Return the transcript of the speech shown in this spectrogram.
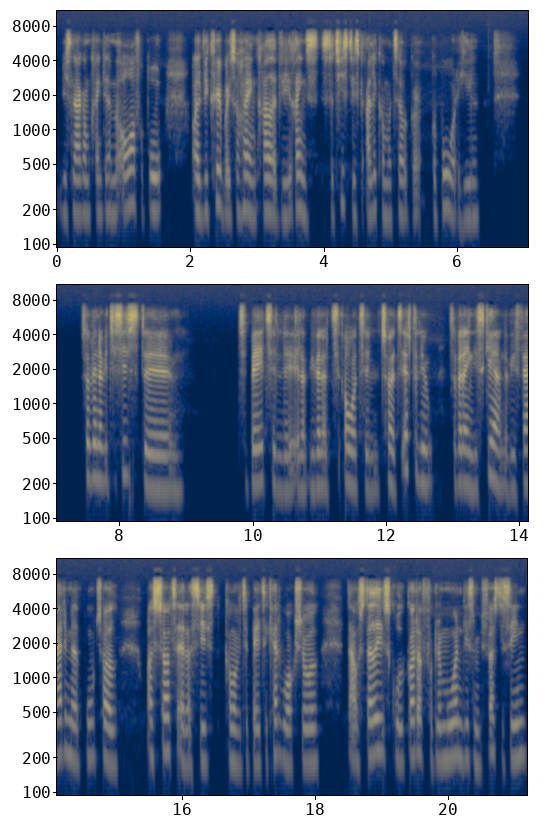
vi snakker omkring det her med overforbrug, og at vi køber i så høj en grad, at vi rent statistisk aldrig kommer til at gå, gå brug af det hele. Så vender vi til sidst øh, tilbage til, eller vi vender over til tøjets efterliv, så hvad der egentlig sker, når vi er færdige med at bruge tøjet, og så til allersidst kommer vi tilbage til catwalk-showet. Der er jo stadig skruet godt op for glamouren, ligesom i første scene,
